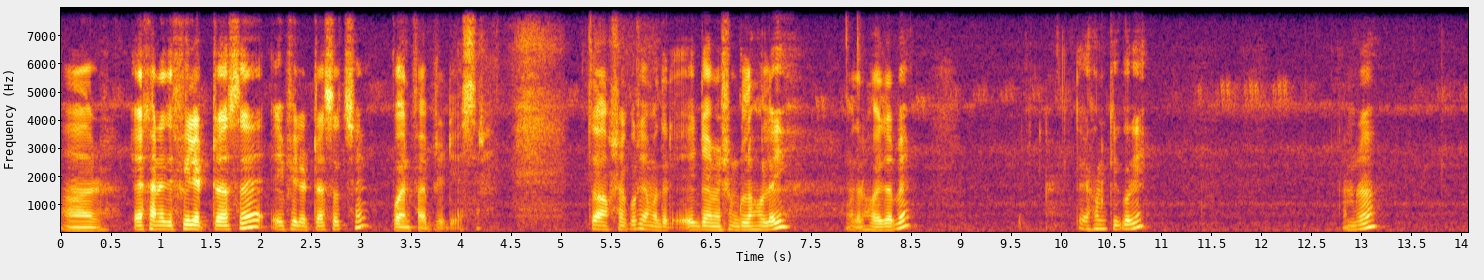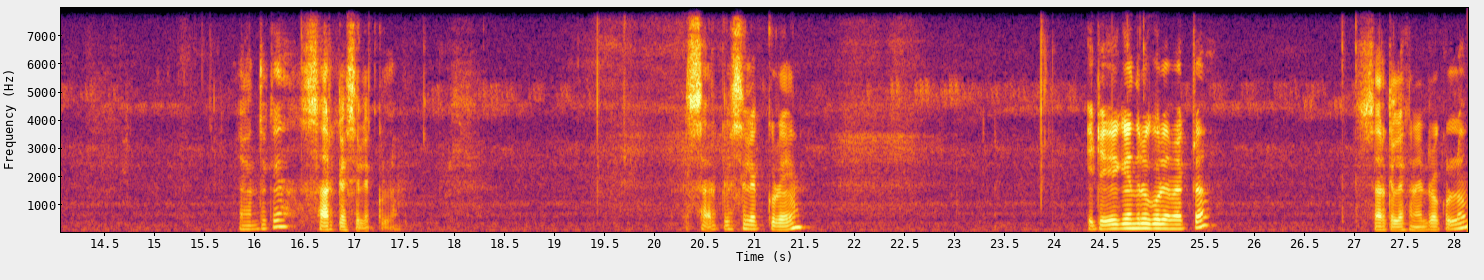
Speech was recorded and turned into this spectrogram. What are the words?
আর এখানে যে ফিলেটটা আছে, এই ফিলেটটা আছে হচ্ছে পয়েন্ট ফাইভ রেডিয়াসের তো আশা করি আমাদের এই ডাইমেনশনগুলো হলেই আমাদের হয়ে যাবে। তো এখন কি করি? আমরা এখান থেকে সার্কেল সিলেক্ট করলাম। সার্কেল সিলেক্ট করে এটাকে কেন্দ্র করে আমি একটা সার্কেল এখানে ড্র করলাম।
